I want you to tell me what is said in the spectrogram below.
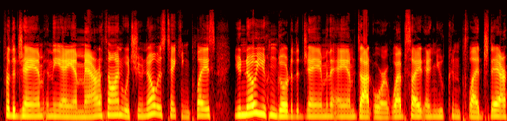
for the JM in the AM Marathon, which you know is taking place. You know you can go to the JM in the AM.org website and you can pledge there.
